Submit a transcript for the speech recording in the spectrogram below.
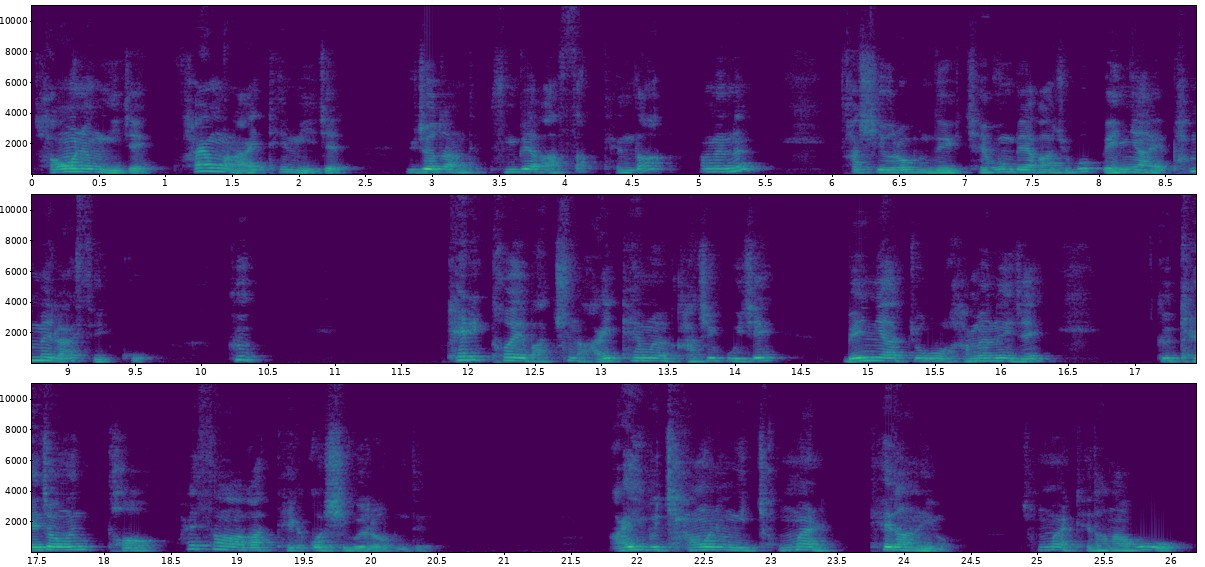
장원영이 이제 사용한 아이템이 이제 유저들한테 분배가 싹 된다 하면은 다시 여러분들이 재분배해가지고 매니아에 판매를 할 수 있고 그 캐릭터에 맞춘 아이템을 가지고 이제 매니아 쪽으로 가면은 이제 그 계정은 더 활성화가 될 것이고 여러분들 아이브 장원영이 정말 대단해요. 정말 대단하고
